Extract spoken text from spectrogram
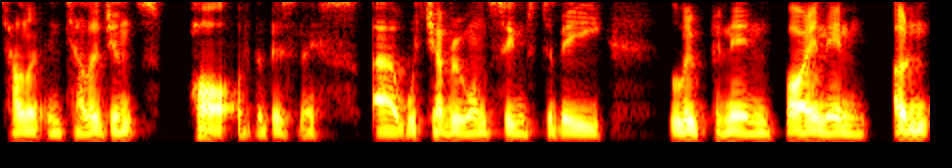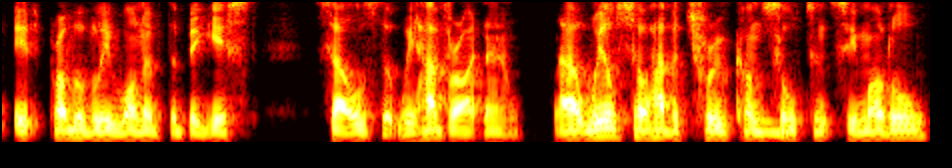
talent intelligence part of the business, uh, which everyone seems to be looping in, buying in. And it's probably one of the biggest sells that we have right now. Uh, we also have a true hmm. consultancy model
